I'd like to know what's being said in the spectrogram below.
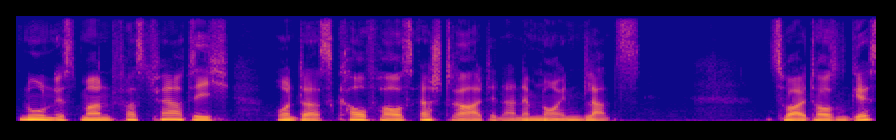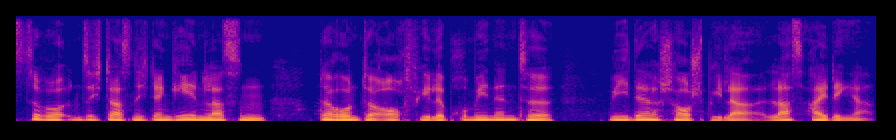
Nun ist man fast fertig und das Kaufhaus erstrahlt in einem neuen Glanz. 2000 Gäste wollten sich das nicht entgehen lassen, darunter auch viele Prominente, wie der Schauspieler Lars Eidinger.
